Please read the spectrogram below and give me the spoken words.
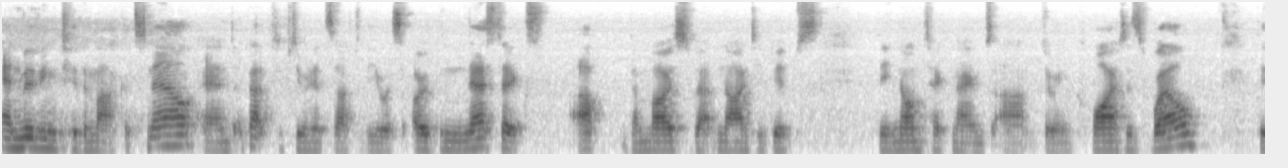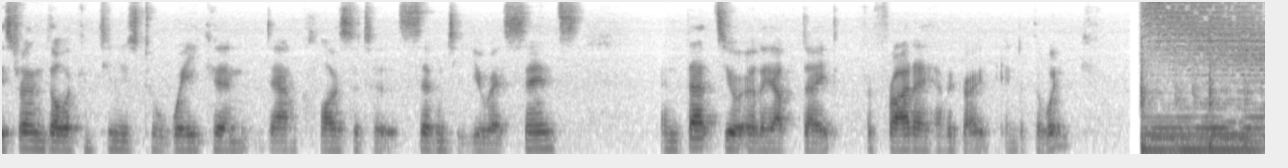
And moving to the markets now, and about 50 minutes after the US Open, Nasdaq's up the most, about 90 bips. The non-tech names aren't doing quite as well. The Australian dollar continues to weaken, down closer to 70 US cents. And that's your early update for Friday. Have a great end of the week.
